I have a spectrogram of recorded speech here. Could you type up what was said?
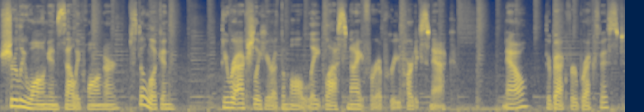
Shirley Wong and Sally Huang are still looking. They were actually here at the mall late last night for a pre party snack. Now they're back for breakfast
